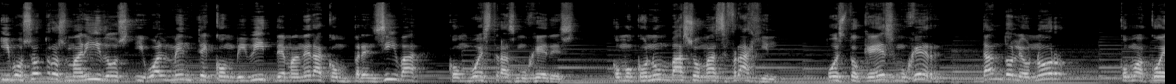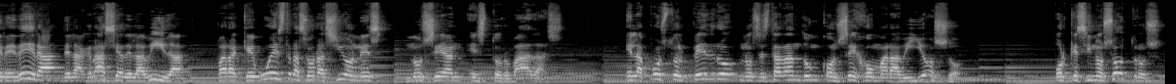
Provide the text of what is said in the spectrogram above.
Y vosotros maridos igualmente convivid de manera comprensiva con vuestras mujeres, como con un vaso más frágil, puesto que es mujer, dándole honor como a coheredera de la gracia de la vida, para que vuestras oraciones no sean estorbadas. El apóstol Pedro nos está dando un consejo maravilloso, porque si nosotros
